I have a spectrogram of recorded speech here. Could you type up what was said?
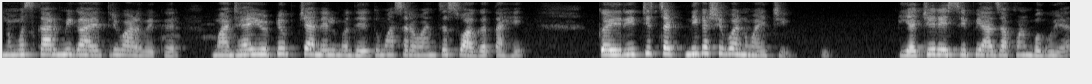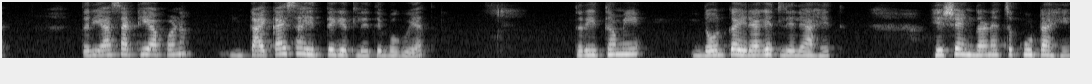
नमस्कार मी गायत्री वाळवेकर. माझ्या यूट्यूब चॅनेलमध्ये तुम्हा सर्वांचं स्वागत आहे. कैरीची चटणी कशी बनवायची याची रेसिपी आज आपण बघूयात. तर यासाठी आपण काय काय साहित्य घेतले ते बघूयात. तर इथं मी दोन कैऱ्या घेतलेल्या आहेत. हे शेंगदाण्याचं कूट आहे.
